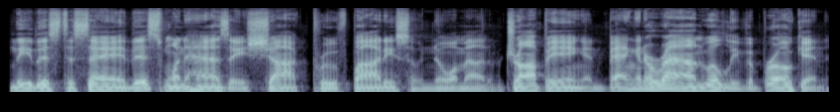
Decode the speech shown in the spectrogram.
Needless to say, this one has a shock proof body, so no amount of dropping and banging around will leave it broken.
